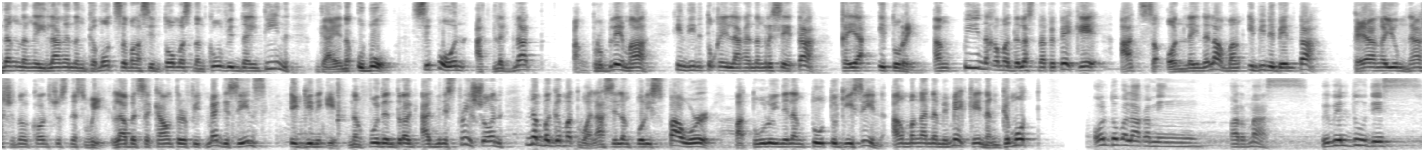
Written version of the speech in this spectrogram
ng nangailangan ng gamot sa mga sintomas ng COVID-19 gaya ng ubo, sipon at lagnat. Ang problema, hindi nito kailangan ng reseta, kaya ito rin ang pinakamadalas na pepeke at sa online na lamang ibinibenta. Kaya ngayong National Consciousness Week laban sa counterfeit medicines, iginiit ng Food and Drug Administration na bagamat wala silang police power, patuloy nilang tutugisin ang mga namimeke ng gamot. Although wala kaming armas, we will do this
